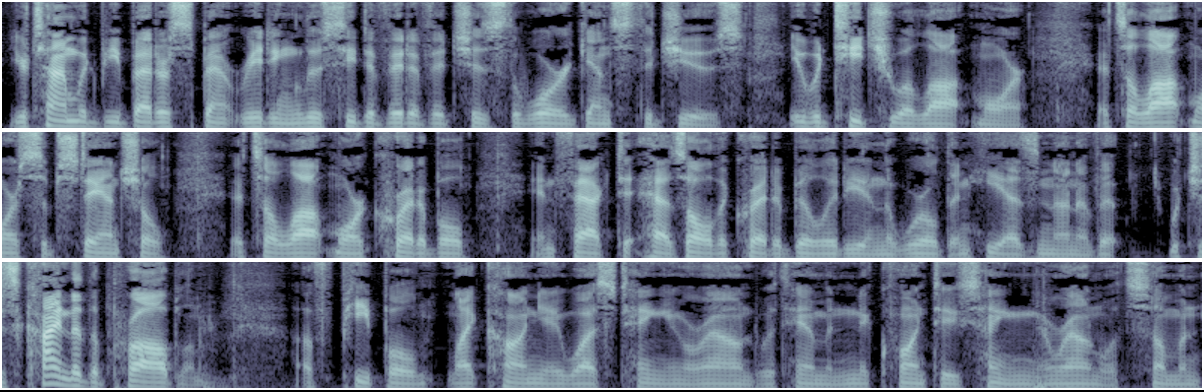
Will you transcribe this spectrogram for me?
Your time would be better spent reading Lucy Dawidowicz's The War Against the Jews. It would teach you a lot more. It's a lot more substantial. It's a lot more credible. In fact, it has all the credibility in the world, and he has none of it, which is kind of the problem of people like Kanye West hanging around with him and Nick Fuentes hanging around with someone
